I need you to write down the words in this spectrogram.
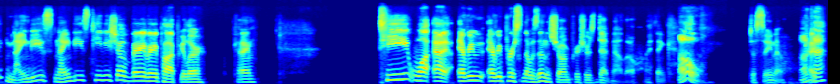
think 90s, 90s TV show, very, very popular. Okay. T Y uh, every every person that was in the show, I'm pretty sure is dead now, though. I think. Oh, Just so you know. okay. T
